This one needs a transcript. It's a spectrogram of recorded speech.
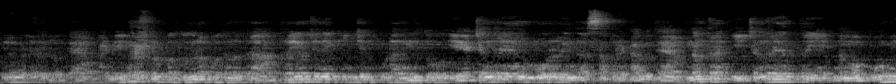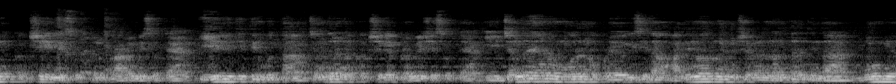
ಕಿಲೋಮೀಟರ್ ಇರುತ್ತೆ. ಅಂಡ್ ಸ್ವಲ್ಪ ದೂರ ಹೋದ ನಂತರ ಕ್ರಯೋಜೆನಿಕ್ ಇಂಜಿನ್ ಕೂಡ ನಿಂತು ಹೋಗಿ ಚಂದ್ರಯಾನ್ ಮೂರರಿಂದ ಸಪರೇಟ್ ಆಗುತ್ತೆ. ನಂತರ ಈ ಚಂದ್ರಯಾನ್ ತ್ರೀ ನಮ್ಮ ಭೂಮಿಯ ಕಕ್ಷೆಯಲ್ಲಿ ಸುತ್ತಲು ಪ್ರಾರಂಭಿಸುತ್ತೆ. ಈ ರೀತಿ ತಿರುಗುತ್ತಾ ಚಂದ್ರನ ಕಕ್ಷೆಗೆ ಪ್ರವೇಶಿಸುತ್ತೆ. ಈ ಚಂದ್ರಯಾನ ಮೂರನ್ನು ಪ್ರಯೋಗಿಸಿದ ಹದಿನಾರು ನಿಮಿಷಗಳ ನಂತರದಿಂದ ಭೂಮಿಯ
